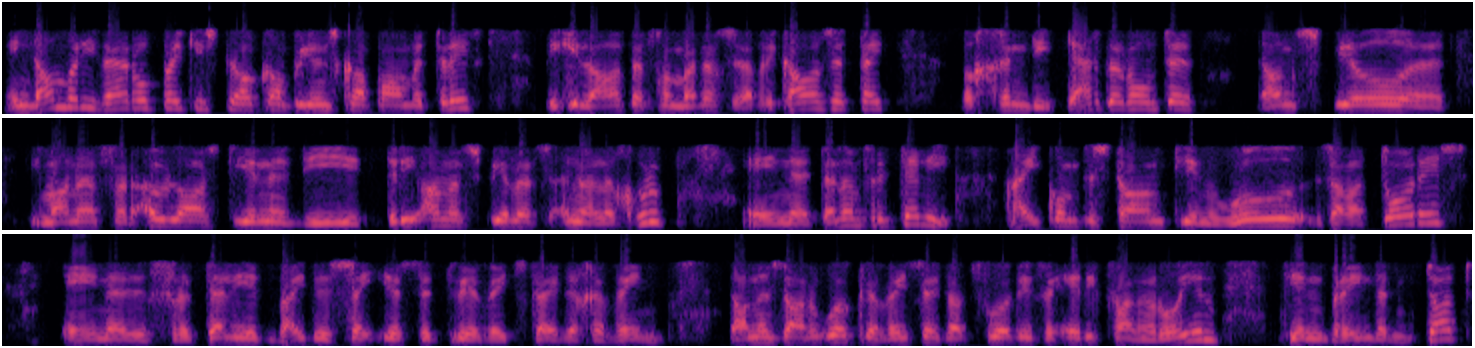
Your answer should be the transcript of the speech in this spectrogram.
En dan wat die wêreldpotjie spelkampioenskap aanbetref, bietjie later vanmiddag Suid-Afrikaanse tyd, begin die derde ronde dan speel uh, die manne vir oulaas teen die drie ander spelers in hulle groep en uh, Dylan Fratelli hy kom te staan teen Will Zalatoris en uh, Fratelli het beide sy eerste twee wedstryde gewen. Dan is daar ook 'n wedstryd wat voor die vir Erik van Rooyen teen Brendan Todd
